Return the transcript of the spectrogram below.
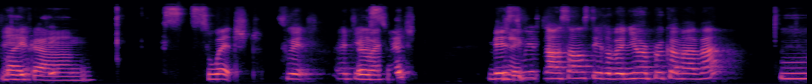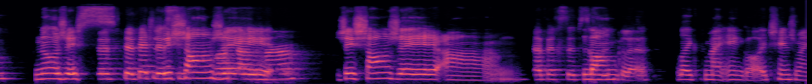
Like um, switched. switch. Ok, Euh, ouais. switched? Mais switch dans le sens, t'es revenu un peu comme avant? Ou Non, j'ai changé. j'ai changé um, l'angle, like my angle. I changed my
